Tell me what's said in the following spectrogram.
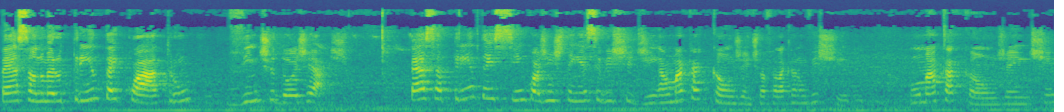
Peça número 34, 22 reais. Peça 35, a gente tem esse vestidinho. É um macacão, gente. Eu ia falar que era um vestido. Um macacão, gente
